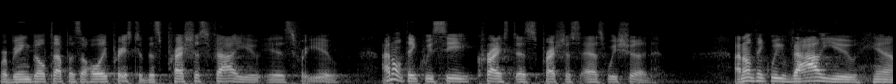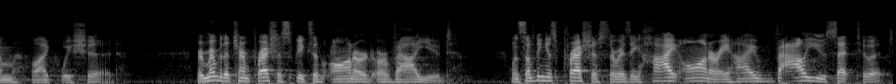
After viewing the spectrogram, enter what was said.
We're being built up as a holy priesthood. This precious value is for you. I don't think we see Christ as precious as we should. I don't think we value him like we should. Remember, the term precious speaks of honored or valued. When something is precious, there is a high honor, a high value set to it.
